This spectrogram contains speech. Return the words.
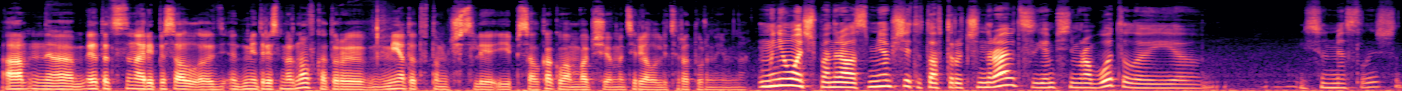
А э, этот сценарий писал э, Дмитрий Смирнов, который метод в том числе и писал. Как вам вообще материалы литературные именно? Мне очень понравилось. Мне вообще этот автор очень нравится. Я с ним работала, и э, если он меня слышит,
